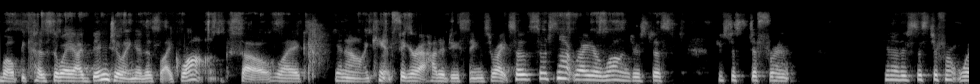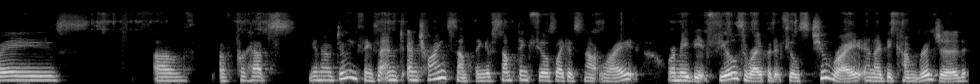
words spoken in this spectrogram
Well because the way i've been doing it is like wrong so like you know i can't figure out how to do things right so so it's not right or wrong there's just there's just different you know there's just different ways of of perhaps you know doing things and and trying something if something feels like it's not right or maybe it feels right but it feels too right and i become rigid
